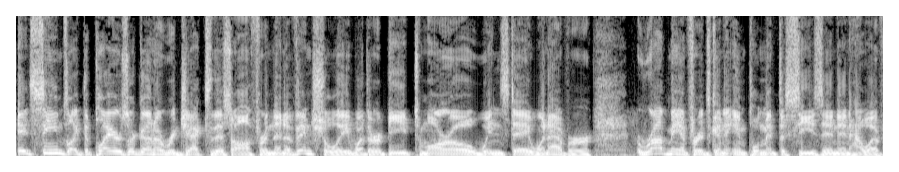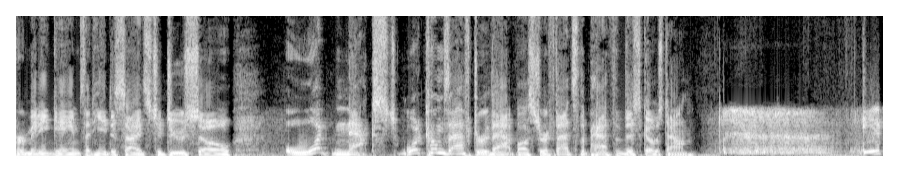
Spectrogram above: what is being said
it seems like the players are going to reject this offer, and then eventually, whether it be tomorrow, Wednesday, whenever, Rob Manfred's going to implement the season in however many games that he decides to do so. What next? What comes after that, Buster, if that's the path that this goes down? If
